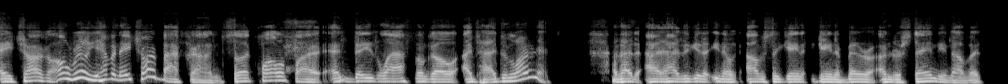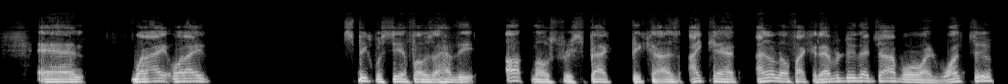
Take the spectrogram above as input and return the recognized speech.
HR. Go, oh, really? You have an HR background, so that qualify. And they laugh and go, "I've had to learn it. I've had I had to get you know obviously gain gain a better understanding of it." And when I when I speak with CFOs, I have the utmost respect because I can't, I don't know if I could ever do that job or I'd want to,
